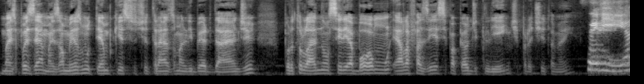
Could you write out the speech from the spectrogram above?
Mas, pois é, mas ao mesmo tempo que isso te traz uma liberdade, por outro lado, não seria bom ela fazer esse papel de cliente para ti também? Seria,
